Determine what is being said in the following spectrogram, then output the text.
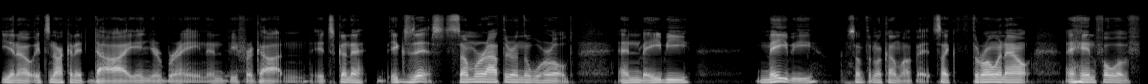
you know, it's not going to die in your brain and be forgotten. It's going to exist somewhere out there in the world. And maybe, maybe something will come of it. It's like throwing out a handful of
